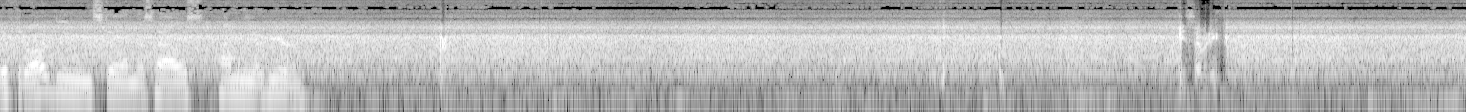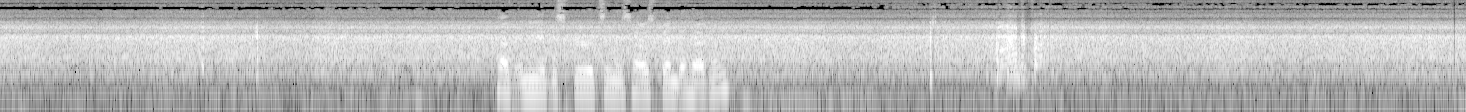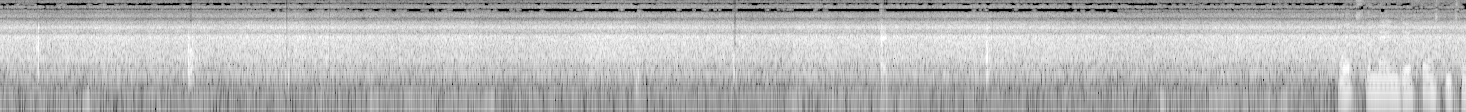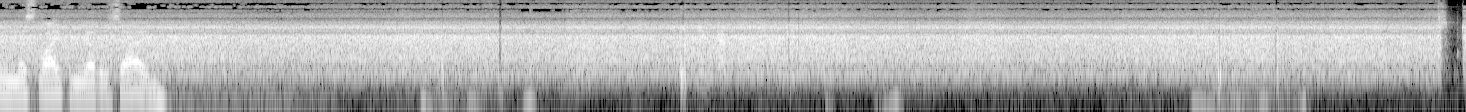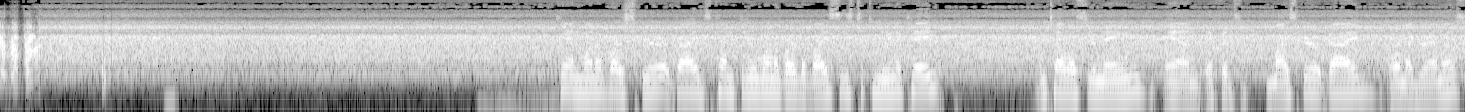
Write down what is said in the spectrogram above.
If there are demons still in this house, how many are here? Have any of the spirits in this house been to heaven? What's the main difference between this life and the other side? To revive. Can one of our spirit guides come through one of our devices to communicate and tell us your name and if it's my spirit guide or my grandma's?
